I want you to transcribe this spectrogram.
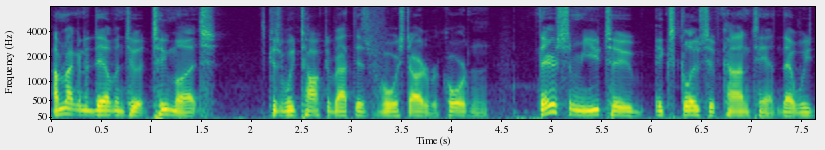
I'm not going to delve into it too much because we talked about this before we started recording. There's some YouTube exclusive content that we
